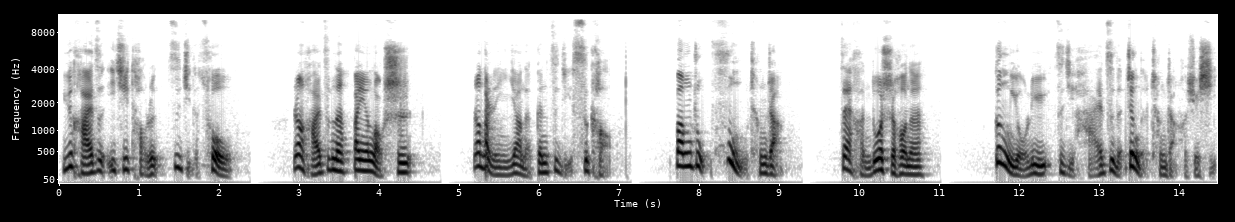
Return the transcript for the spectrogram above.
与孩子一起讨论自己的错误，让孩子呢扮演老师，让大人一样的跟自己思考，帮助父母成长，在很多时候呢，更有利于自己孩子的正的成长和学习。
